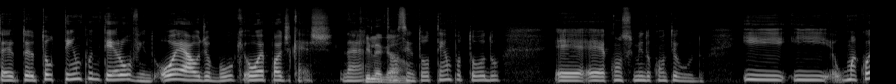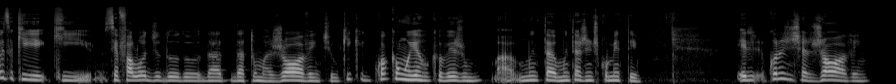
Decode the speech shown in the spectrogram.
eu tô, eu tô o tempo inteiro ouvindo. Ou é audiobook ou é podcast, né? Que legal. Então, assim, tô o tempo todo é, é, consumindo conteúdo. E, e uma coisa que, que você falou de, do, do- da, da turma jovem, tio, que, que- qual que é um erro que eu vejo ah, muita, muita gente cometer? Ele- quando a gente é jovem,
